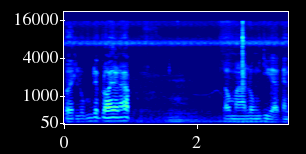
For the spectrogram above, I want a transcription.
เปิดหลุมเรียบร้อยแล้วนะครับ เรามาลงเหยื่อกัน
